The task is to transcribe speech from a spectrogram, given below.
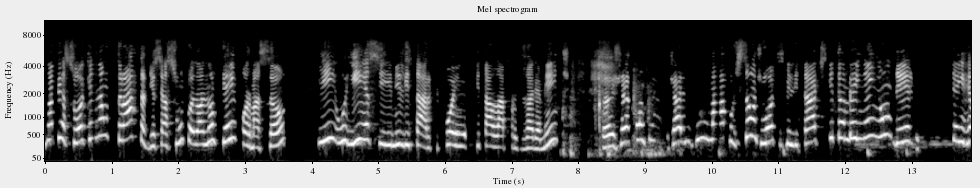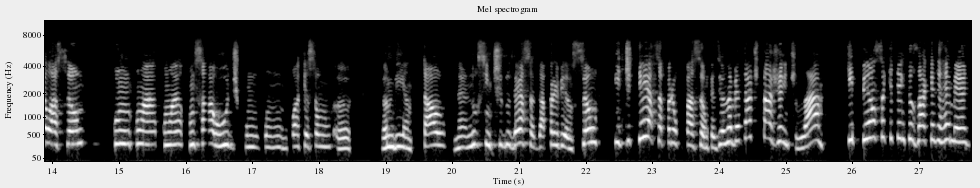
uma pessoa que não trata desse assunto, ela não tem informação, e, e esse militar que foi que está lá provisoriamente já, já ligou uma porção de outros militares que também nenhum deles tem relação com, com, a, com, a, com saúde, com, com, com a questão uh, ambiental, né, no sentido dessa, da prevenção e de ter essa preocupação. Quer dizer, na verdade, está gente lá que pensa que tem que usar aquele remédio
